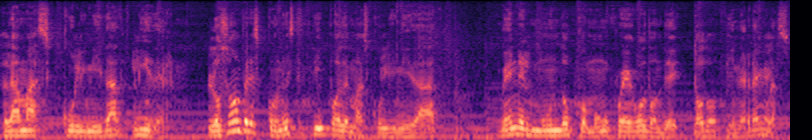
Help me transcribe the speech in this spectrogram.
La masculinidad líder. Los hombres con este tipo de masculinidad ven el mundo como un juego donde todo tiene reglas.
